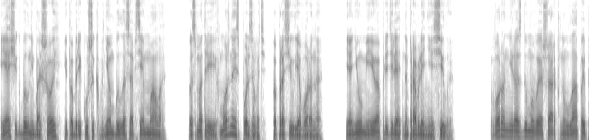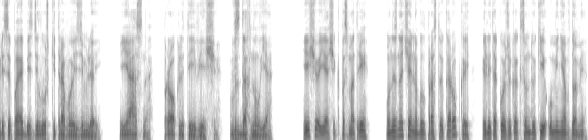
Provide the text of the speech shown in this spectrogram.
Ящик был небольшой, и побрякушек в нем было совсем мало. «Посмотри, их можно использовать?» — попросил я ворона. «Я не умею определять направление силы». Ворон, не раздумывая, шаркнул лапой, присыпая безделушки травой и землей. «Ясно. Проклятые вещи», — вздохнул я. «Еще ящик посмотри. Он изначально был простой коробкой или такой же, как сундуки у меня в доме?»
